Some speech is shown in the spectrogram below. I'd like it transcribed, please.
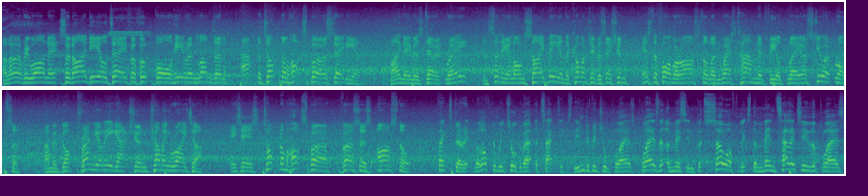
Hello everyone, it's an ideal day for football here in London at the Tottenham Hotspur Stadium. My name is Derek Ray, and sitting alongside me in the commentary position is the former Arsenal and West Ham midfield player Stewart Robson. And we've got Premier League action coming right up. It is Tottenham Hotspur versus Arsenal. Thanks, Derek. Well, often we talk about the tactics, the individual players, players that are missing, but so often it's the mentality of the players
